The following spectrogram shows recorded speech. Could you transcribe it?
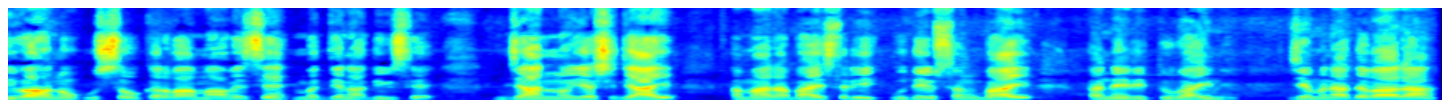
વિવાહનો ઉત્સવ કરવામાં આવે છે મધ્યના દિવસે. જાનનો યશ જાય અમારા ભાઈ શ્રી ઉદયસંગભાઈ અને રીતુભાઈને. જેમના દ્વારા,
